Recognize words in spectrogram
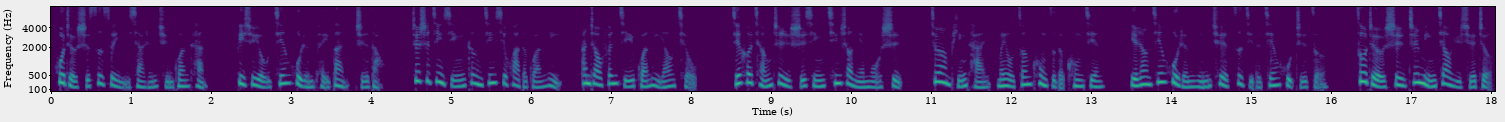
或者十四岁以下人群观看，必须有监护人陪伴指导。这是进行更精细化的管理，按照分级管理要求，结合强制实行青少年模式，就让平台没有钻空子的空间，也让监护人明确自己的监护职责。作者是知名教育学者，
